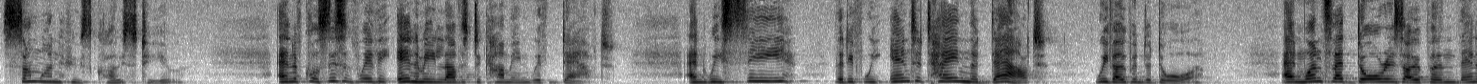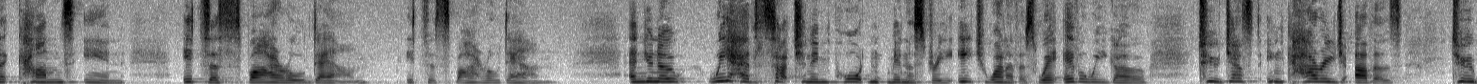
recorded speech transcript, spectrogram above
Someone who's close to you. And of course, this is where the enemy loves to come in with doubt. And we see that if we entertain the doubt, we've opened a door. And once that door is open, then it comes in. It's a spiral down. It's a spiral down. And you know, we have such an important ministry, each one of us, wherever we go, to just encourage others to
